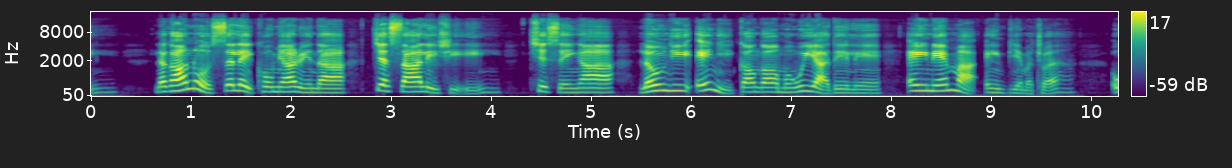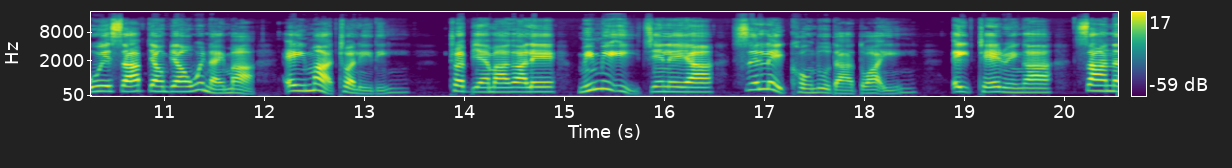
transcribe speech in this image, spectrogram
၏၎င်းတို့ဆက်လက်ခုံများတွင်သာကြက်စားလေရှိ၏ချစ်စိန်ကလုံကြီးအင်ကြီးကောင်းကောင်းမဝိရသေးလင်အိမ်ထဲမှအိမ်ပြင်မထွက်အဝိစားပြောင်ပြောင်ဝစ်နိုင်မှအိမ်မှထွက်လေသည် ထွက်ပြန်มาကလည်းမိမိ၏ကျင်လေရာစစ်လိတ်ခုံတို့သာသွား၏အိတ်ထဲတွင်ကစာနှ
